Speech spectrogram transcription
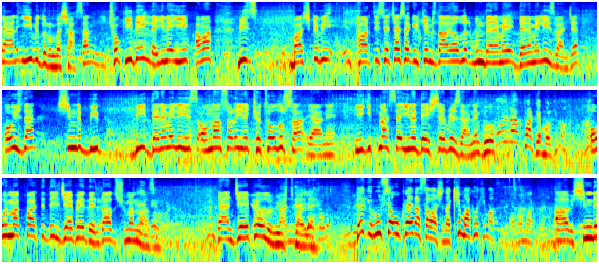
yani iyi bir durumda şahsen. Çok iyi değil de yine iyi ama biz başka bir parti seçersek ülkemiz daha iyi olur. Bunu deneme, denemeliyiz bence. O yüzden şimdi bir bir denemeliyiz. Ondan sonra yine kötü olursa yani iyi gitmezse yine değiştirebiliriz yani. Bu Oyun AK Parti'ye mi olur? Kim olur? Oyun AK Parti değil CHP değil. Daha düşünmem lazım. Yani CHP olur büyük ihtimalle. Peki Rusya-Ukrayna savaşında kim haklı kim haksız? Abi şimdi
